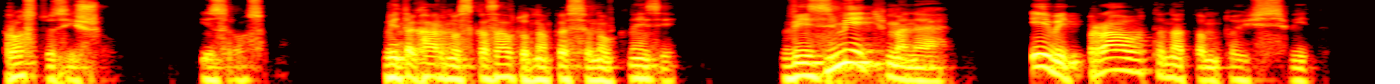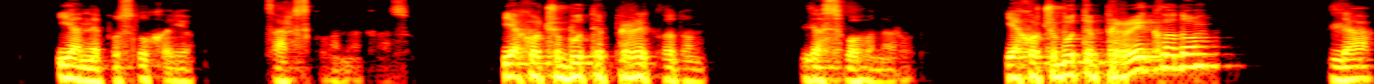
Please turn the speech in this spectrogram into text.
просто зійшов із розуму. Він так гарно сказав, тут написано в книзі: Візьміть мене і відправте на там той світ. Я не послухаю царського наказу. Я хочу бути прикладом для свого народу. Я хочу бути прикладом для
